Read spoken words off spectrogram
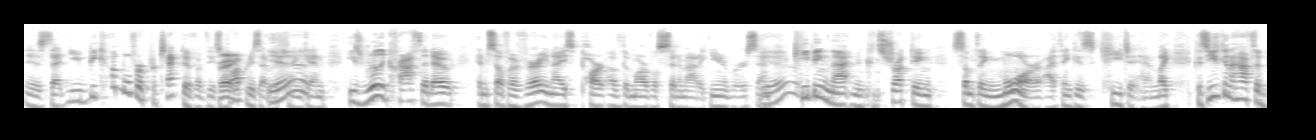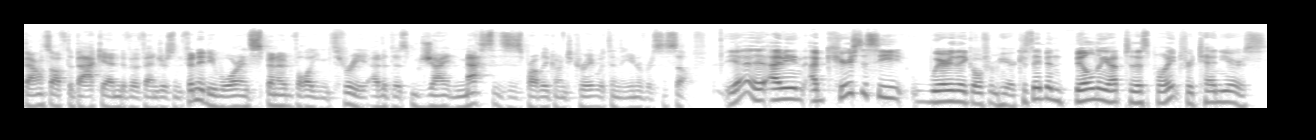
Is that you become overprotective of these Right. properties? I would Yeah. think, and he's really crafted out himself a very nice part of the Marvel Cinematic Universe, and Yeah. keeping that and constructing something more, I think, is key to him. Like, because he's going to have to bounce off the back end of Avengers: Infinity War and spin out Volume Three out of this giant mess that this is probably going to create within the universe itself. Yeah, I mean, I'm curious to see where they go from here because they've been building up to this point for 10 years.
